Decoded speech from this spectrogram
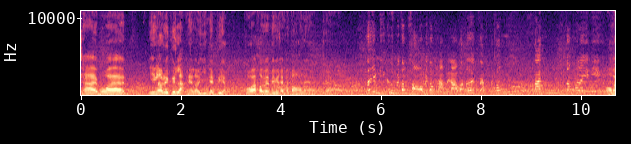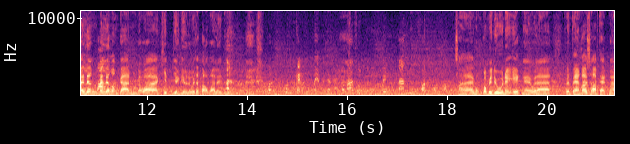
ใช่ เพราะว่ายิ่งเราได้ขึ้นหลังเนี่ยเรายิ่งได้เปรียบ เพราะว่าเขาไม่มีใครมาต่อแล้วใช่แล้วอย่างนี้คือไม่ต้องซ้อมไม่ต้องหาเวลาว่าเออแบบจะต้องรันต้องอะไรอย่างนี้อ๋อไม่เรื่องเป็นเรื่องของการแบบว่าคิดอย่างเดียวเลยว่าจะตอบว่าอะไรดีเพราะคุณเก่งรู้ไหมเหมือนกันนะเพราะล่าสุดไปนั่งดูคอนคอนคอนใช่ผมก็ไปดูใน X ไงเวลาแฟนๆเขาชอบแท็กมา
